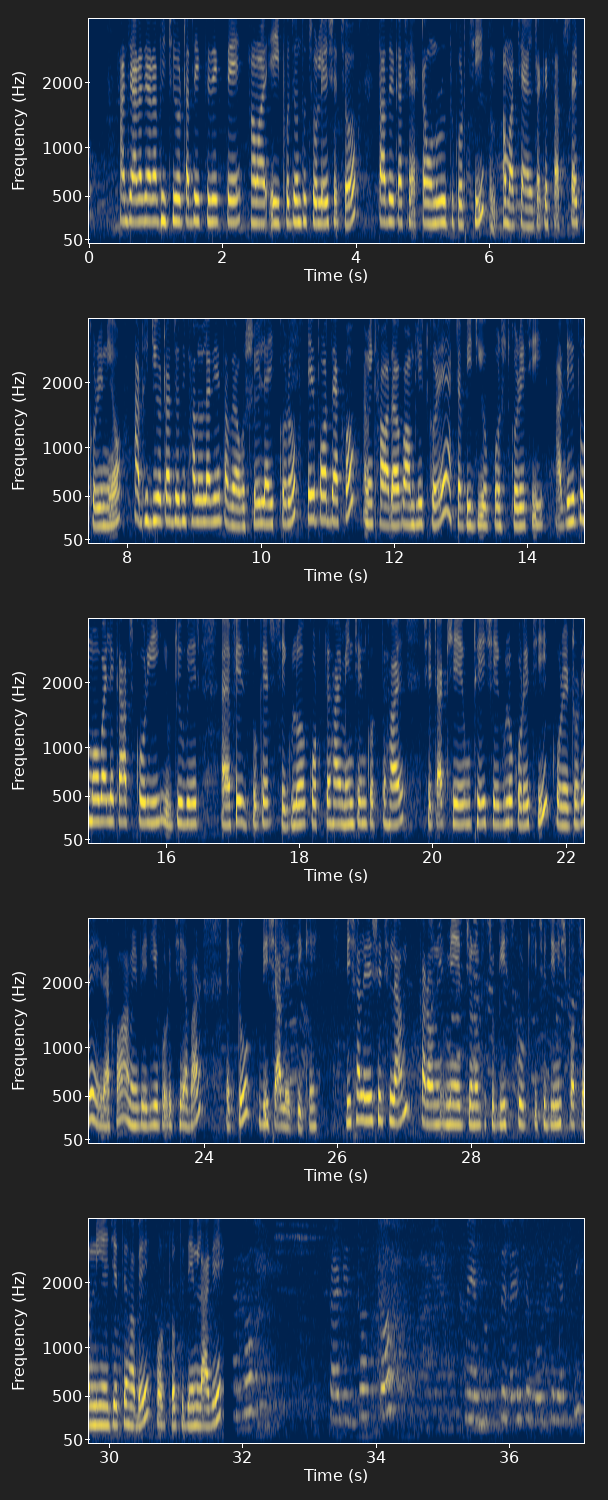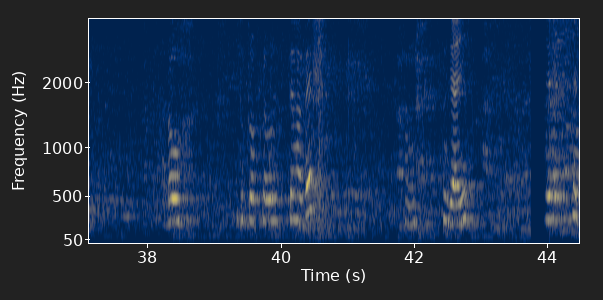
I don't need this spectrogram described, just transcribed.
আর যারা যারা ভিডিওটা দেখতে দেখতে আমার এই পর্যন্ত চলে এসেছ, তাদের কাছে একটা অনুরোধ করছি, আমার চ্যানেলটাকে সাবস্ক্রাইব করে নিও। আর ভিডিওটা যদি ভালো লাগে, তবে অবশ্যই লাইক করো। এরপর দেখো, আমি খাওয়া দাওয়া কমপ্লিট করে একটা ভিডিও পোস্ট করেছি। আর যেহেতু মোবাইলে কাজ করি, ইউটিউবের ফেসবুকের, সেগুলো করতে হয়, মেনটেন করতে হয়, সেটা খেয়ে উঠেই সেগুলো করেছি। করে টোরে দেখো, আমি বেরিয়ে পড়েছি আবার একটু বিশালের দিকে। বিশালে এসেছিলাম কারণ মেয়ের জন্য কিছু বিস্কুট কিছু জিনিসপত্র নিয়ে যেতে হবে ওর প্রতিদিন লাগে। দেখো প্রায় বিধ্বস্ত মেয়ের হোস্টেলে এসে পৌঁছে গেছি। আরও দুটো ফ্লোর উঠতে হবে। এখন যাই।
